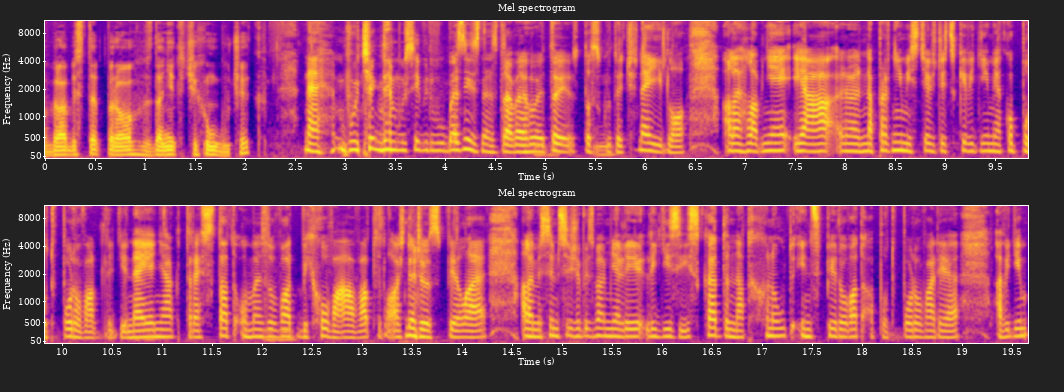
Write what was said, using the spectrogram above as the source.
Byla byste pro zdanit Čechům bůček? Ne, bůček nemusí být vůbec nic nezdravého, je to, je to skutečné jídlo. Ale hlavně já na prvním místě vždycky vidím jako podporovat lidi, ne je nějak trestat, omezovat, vychovávat, zvlášť nedospělé, ale myslím si, že bychom měli lidi získat, natchnout, inspirovat a podporovat je. A vidím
